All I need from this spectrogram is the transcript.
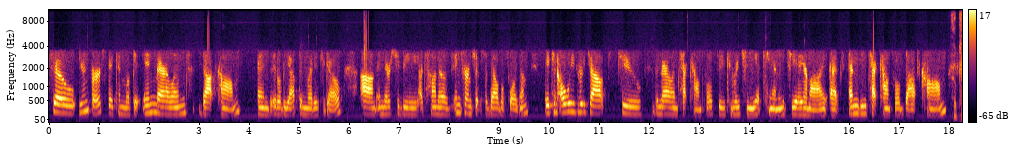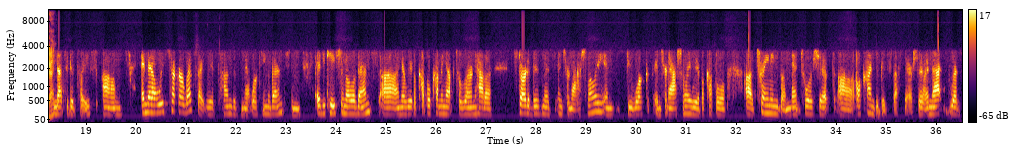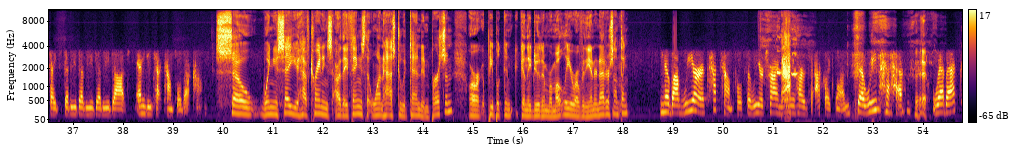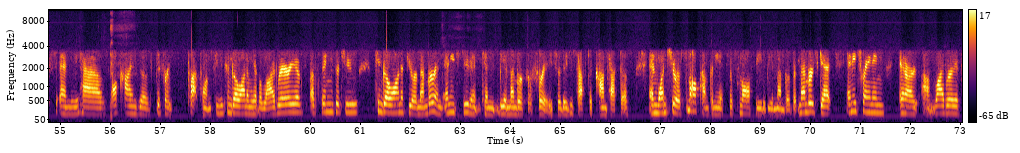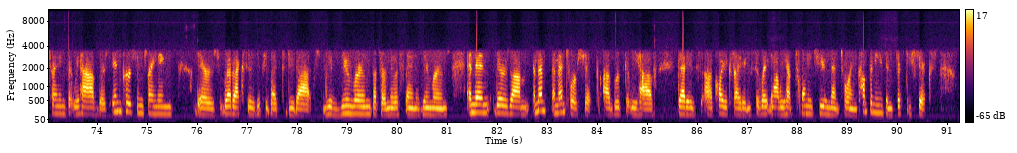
So June first, they can look at inmaryland.com, and it'll be up and ready to go. Um, and there should be a ton of internships available for them. They can always reach out to the Maryland Tech Council, so you can reach me at Tami, T-A-M-I, at mdtechcouncil.com. Okay. And that's a good place. Um, and then always check our website. We have tons of networking events and educational events. Uh, I know we have a couple coming up to learn how to start a business internationally and do work internationally. We have a couple uh, trainings on mentorship, uh, all kinds of good stuff there. So, and that website's www.mdtechcouncil.com. So when you say you have trainings, are they things that one has to attend in person, or people can can they do them remotely or over the internet or something? You know, Bob, we are a tech council, so we are trying really hard to act like one. So we have WebEx and we have all kinds of different platforms. So you can go on and we have a library of, of things that you can go on if you're a member, and any student can be a member for free. So they just have to contact us. And once you're a small company, it's a small fee to be a member. But members get any training in our um, library of trainings that we have. There's in-person trainings. There's WebExes if you'd like to do that. We have Zoom rooms. That's our newest thing, the Zoom rooms. And then there's um, a, mem- a mentorship uh, group that we have that is uh, quite exciting. So right now we have 22 mentoring companies and 56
